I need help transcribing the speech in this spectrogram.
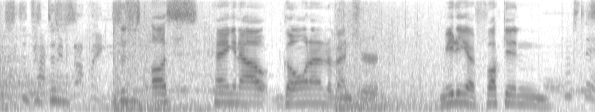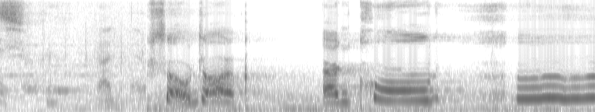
Just, a- just, this, is, this is just us hanging out, going on an adventure, meeting a fucking. What's this? God damn. So dark and cold. Oh.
